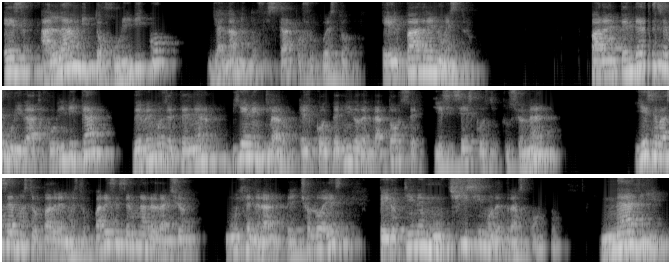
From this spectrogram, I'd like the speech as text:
es al ámbito jurídico y al ámbito fiscal, por supuesto, el Padre Nuestro. Para entender seguridad jurídica, debemos de tener bien en claro el contenido del 14, 16 constitucional y ese va a ser nuestro Padre Nuestro. Parece ser una redacción muy general, de hecho lo es, pero tiene muchísimo de trasfondo. Nadie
